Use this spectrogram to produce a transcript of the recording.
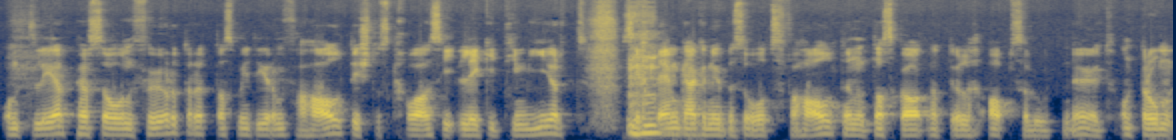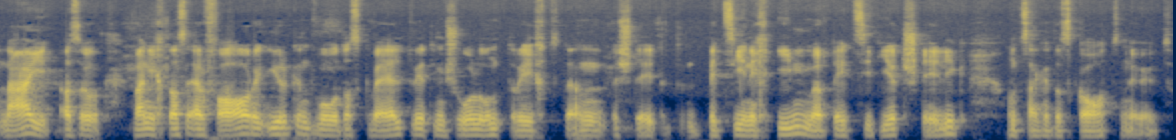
und die Lehrperson fördert das mit ihrem Verhalten, ist das quasi legitimiert, sich mhm. dem gegenüber so zu verhalten und das geht natürlich absolut nicht. Und darum nein, also wenn ich das erfahre irgendwo, dass gewählt wird im Schulunterricht, dann steht, beziehe ich immer dezidiert Stellung und sage, das geht nicht.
